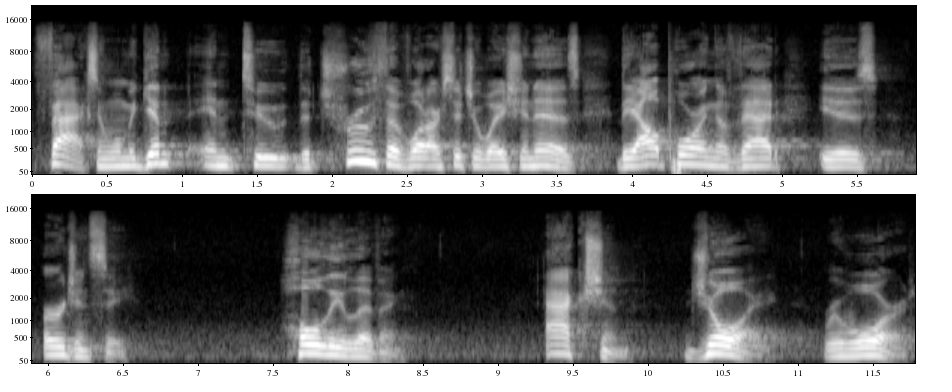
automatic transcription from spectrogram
facts. And when we get into the truth of what our situation is, the outpouring of that is urgency, holy living, action, joy, reward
